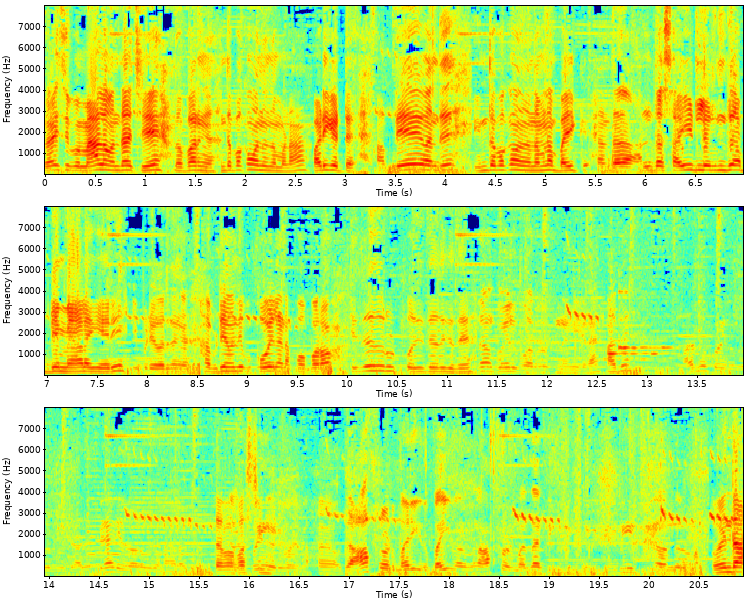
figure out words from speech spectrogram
கைஸ் இப்போ மேலே வந்தாச்சு. இதோ பாருங்க இந்த பக்கம் வந்திருந்தோம்னா படிக்கட்டு. அப்படியே வந்து இந்த பக்கம் வந்திருந்தோம்னா பைக் அந்த அந்த சைடுல இருந்து அப்படியே மேலே ஏறி இப்படி வருதுங்க. அப்படியே வந்து இப்போ கோயில நான் போக போறோம். இது ரூட் போகுது? இது எதுக்குது இதுதான் கோயில் போடுறதுன்னு நினைக்கிறேன். அது? அதுவும் கோயில் போடுறது அது பின்னாடி இருக்குது நான் ஃபர்ஸ்ட் இது. ஆஃப் ரோடு மாதிரி இது பைக் வந்து ஆஃப் ரோடு மாதிரி தான் டிக் டிக் வந்துடும் கோவிந்தா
